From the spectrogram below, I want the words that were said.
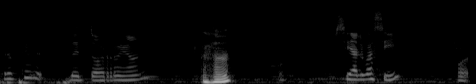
creo que de, de Torreón, Ajá. sí, algo así. O-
